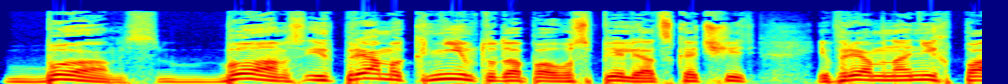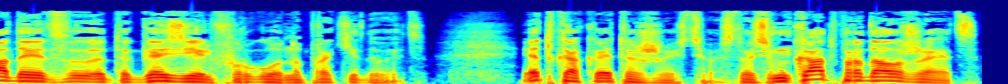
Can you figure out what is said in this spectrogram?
бамс, бамс, и прямо к ним туда успели отскочить, и прямо на них падает эта газель фургона, прокидывается. Это какая-то жесть у вас. То есть МКАД продолжается.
